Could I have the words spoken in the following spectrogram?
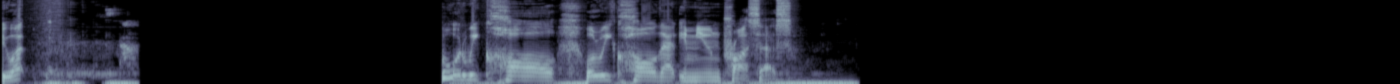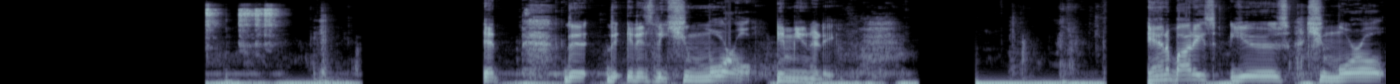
Do what what do we call what do we call that immune process? It the, the it is the humoral immunity. Antibodies use humoral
